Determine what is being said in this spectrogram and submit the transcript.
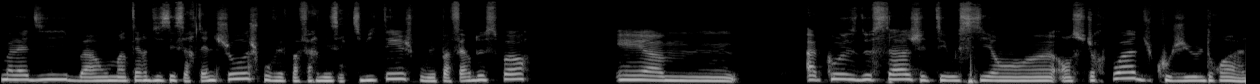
maladie, bah on m'interdisait certaines choses. Je pouvais pas faire des activités, je pouvais pas faire de sport. Et euh, à cause de ça, j'étais aussi en, en surpoids. Du coup, j'ai eu le droit à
